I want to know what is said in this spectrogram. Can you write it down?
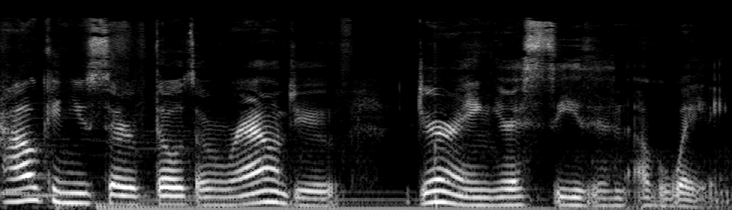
How can you serve those around you during your season of waiting.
